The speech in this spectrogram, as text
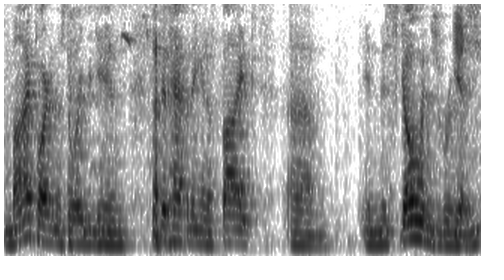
My part in the story begins with it happening in a fight um, in Miss Gowen's room, Yes.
